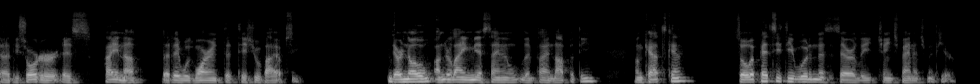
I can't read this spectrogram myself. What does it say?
uh, disorder is high enough that it would warrant the tissue biopsy. There are no underlying mediastinal lymphadenopathy on CAT scan, so a PET CT wouldn't necessarily change management here.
